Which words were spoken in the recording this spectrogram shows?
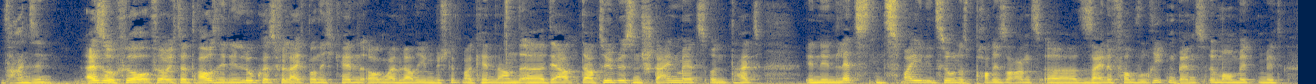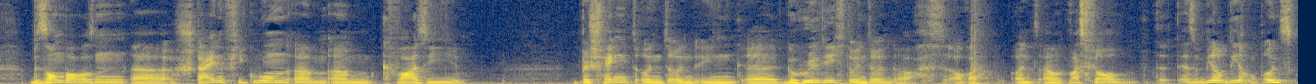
Wahnsinn. Also für, für euch da draußen, die den Lukas vielleicht noch nicht kennen, irgendwann werdet ihr ihn bestimmt mal kennenlernen. Äh, der, der Typ ist ein Steinmetz und hat in den letzten zwei Editionen des Partisans äh, seine Favoritenbands immer mit, mit besonderen äh, Steinfiguren ähm, ähm, quasi beschenkt und, und ihn äh, gehuldigt und, und, oh, und äh, was für also wir, wir uns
